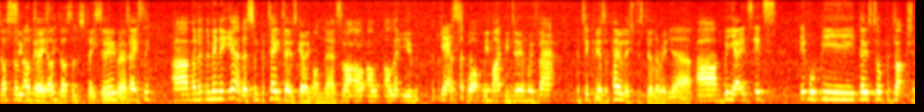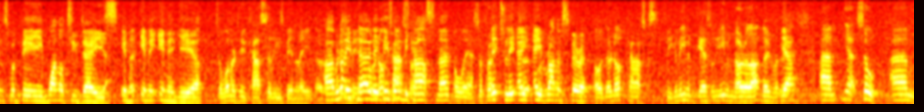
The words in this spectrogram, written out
Justin, super I'll be right tasty. up Justin Street. to be Super tasty. Um, and at the minute, yeah, there's some potatoes going on there. So I'll, I'll, I'll let you guess what we might be doing with that, particularly as a Polish distillery. Yeah. Um, but yeah, it's it's it will be those sort of productions would be one or two days in a, in a in a year. So one or two casts of these being laid. Uh, we're not even, made- no, oh, they, not these won't be casts, cast. No, Oh yeah, so for, literally a, for- a run of spirit. Oh, they're not casks. So you can even guess, even narrow that down. With Yeah. Um, yeah. So, um,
